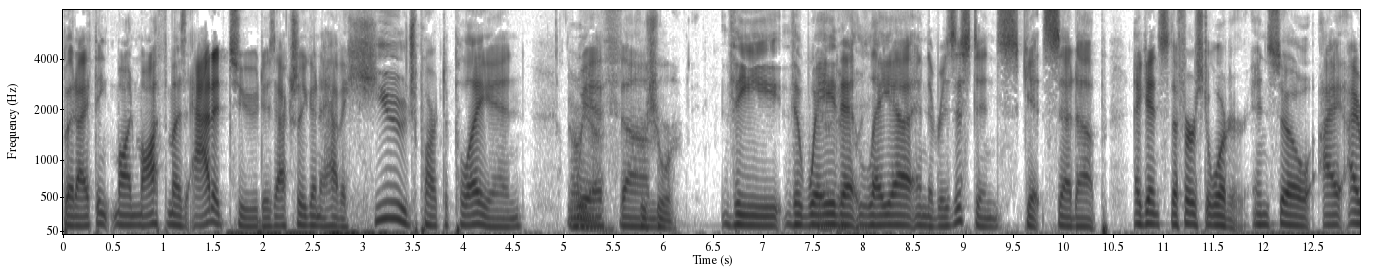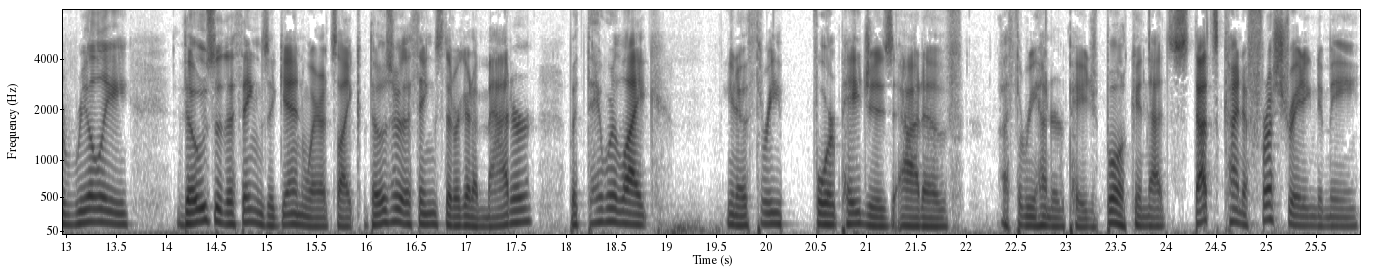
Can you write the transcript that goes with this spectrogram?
But I think Mon Mothma's attitude is actually going to have a huge part to play in Oh, yeah, with um, for sure. the the way that Leia and the Resistance get set up against the First Order. And so I, I really those are the things again where it's like those are the things that are gonna matter, but they were like, you know, three, four pages out of a three hundred page book and that's that's kind of frustrating to me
